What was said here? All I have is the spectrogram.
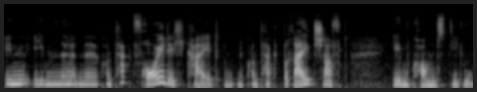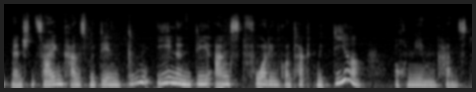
in eben eine, eine Kontaktfreudigkeit und eine Kontaktbereitschaft eben kommst, die du Menschen zeigen kannst, mit denen du ihnen die Angst vor dem Kontakt mit dir auch nehmen kannst.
